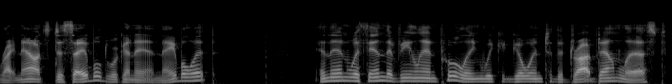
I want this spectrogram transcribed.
Right now it's disabled. We're going to enable it. And then within the VLAN pooling, we can go into the drop down list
